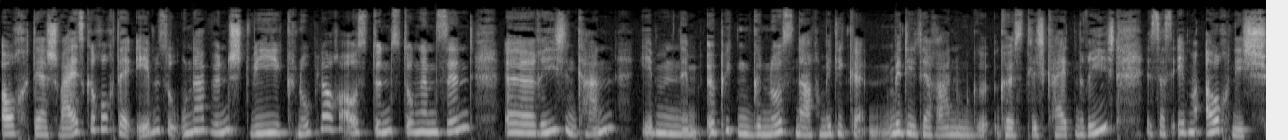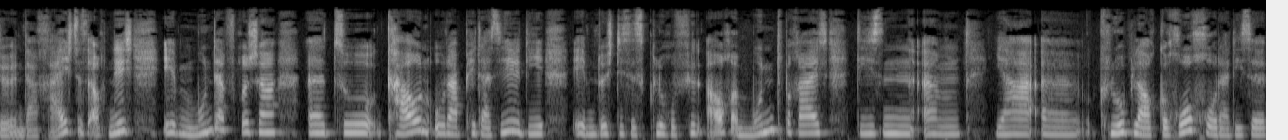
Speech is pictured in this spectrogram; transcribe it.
auch der Schweißgeruch, der ebenso unerwünscht wie Knoblauchausdünstungen sind, äh, riechen kann, eben im üppigen Genuss nach mediterranen Köstlichkeiten riecht, ist das eben auch auch nicht schön. Da reicht es auch nicht, eben Munterfrischer äh, zu kauen oder Petersilie, die eben durch dieses Chlorophyll auch im Mundbereich diesen ähm, ja äh, Knoblauchgeruch oder diese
